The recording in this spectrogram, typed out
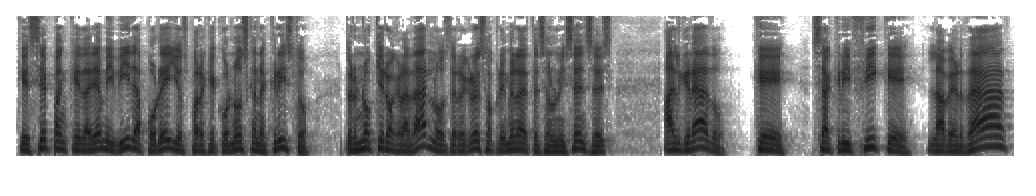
que sepan que daría mi vida por ellos para que conozcan a Cristo, pero no quiero agradarlos de regreso a Primera de Tesalonicenses al grado que sacrifique la verdad,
